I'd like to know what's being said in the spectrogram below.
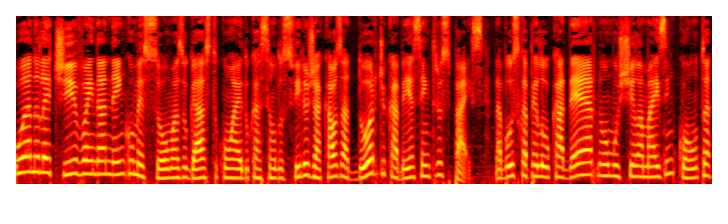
O ano letivo ainda nem começou, mas o gasto com a educação dos filhos já causa dor de cabeça entre os pais. Na busca pelo caderno ou mochila mais em conta,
